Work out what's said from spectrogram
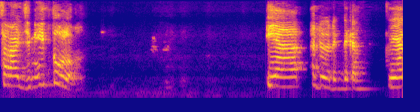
serajin itu loh? Ya, aduh deg-degan. Ya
